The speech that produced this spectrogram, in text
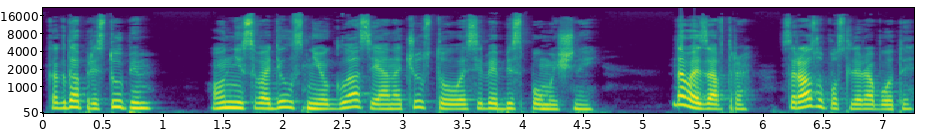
Когда приступим? Он не сводил с нее глаз, и она чувствовала себя беспомощной. Давай завтра, сразу после работы,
